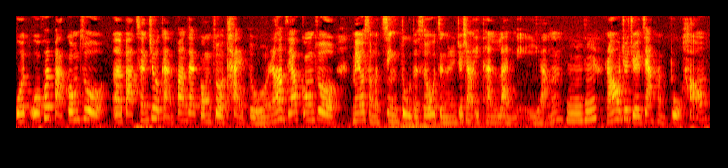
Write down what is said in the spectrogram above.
我我会把工作呃把成就感放在工作太多，然后只要工作没有什么进度的时候，我整个人就像一滩烂泥一样。嗯哼，然后我就觉得这样很不好。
